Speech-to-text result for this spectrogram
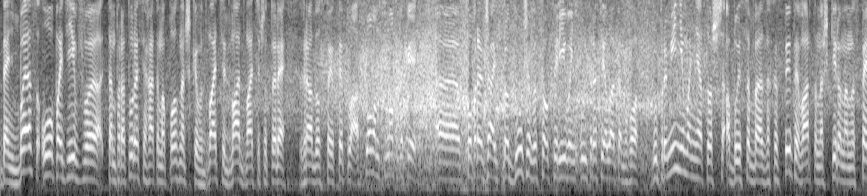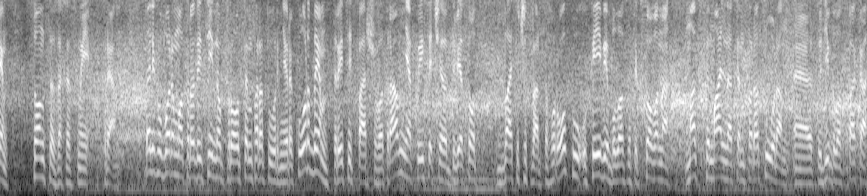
День без опадів, Е, температура сягатиме позначки в 22-24 градуси тепла. Словом, синоптики е, попереджають про дуже високий рівень ультрафіолетового випромінювання. Тож, аби себе захистити, варто на шкіру нанести сонцезахисний крем. Далі говоримо традиційно про температурні рекорди. 31 травня 1924 року у Києві була зафіксована максимальна температура. Е, Тоді була спека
